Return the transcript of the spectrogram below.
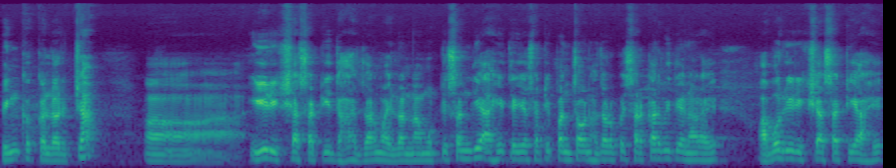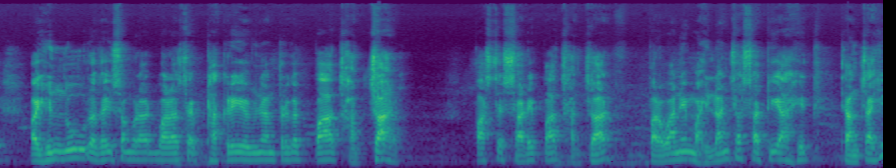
पिंक कलरच्या ई रिक्षासाठी दहा हजार महिलांना मोठी संधी आहे. त्याच्यासाठी पंचावन्न हजार रुपये सरकार बी देणार आहे. अबोली रिक्षासाठी आहे. हिंदू हिंदू हृदयसम्राट बाळासाहेब ठाकरे योजनेअंतर्गत पाच हजार पाच ते साडेपाच हजार परवाने महिलांच्यासाठी आहेत. त्यांचाही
